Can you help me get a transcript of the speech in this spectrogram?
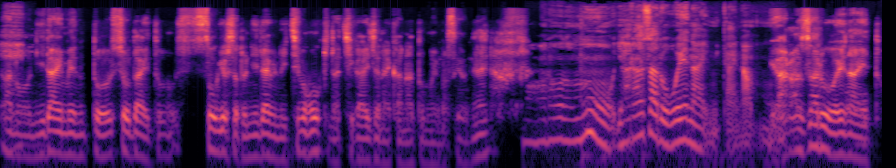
あの、二代目と初代と、創業者と二代目の一番大きな違いじゃないかなと思いますよね。なるほど。もうやらざるを得ないみたいな。やらざるを得ないと。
